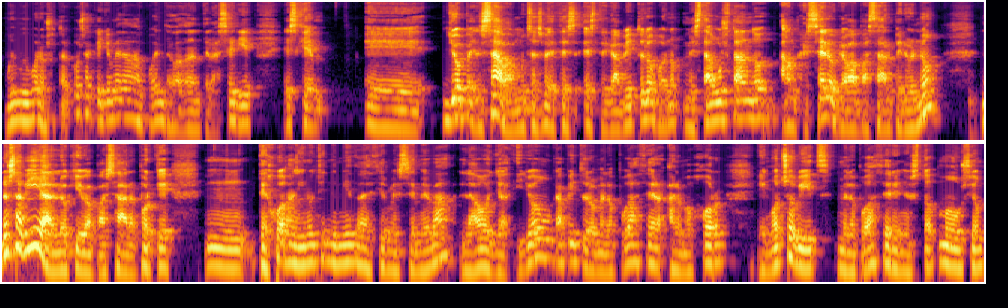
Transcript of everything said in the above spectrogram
muy, muy buenos. Otra cosa que yo me daba cuenta durante la serie es que eh, yo pensaba muchas veces este capítulo, bueno, me está gustando, aunque sé lo que va a pasar, pero no, no sabía lo que iba a pasar, porque mm, te juegan y no tienen miedo a decirme, se me va la olla, y yo un capítulo me lo puedo hacer a lo mejor en 8 bits, me lo puedo hacer en stop motion,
